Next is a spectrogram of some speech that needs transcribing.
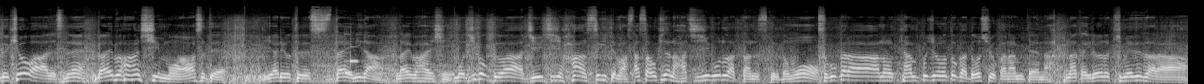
で今日はですねライブ配信も合わせてやる予定です。第2弾ライブ配信。もう時刻は11時半過ぎてます。朝起きたの8時頃だったんですけれどもそこからあのキャンプ場とかどうしようかなみたいななんかいろいろ決めてたら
